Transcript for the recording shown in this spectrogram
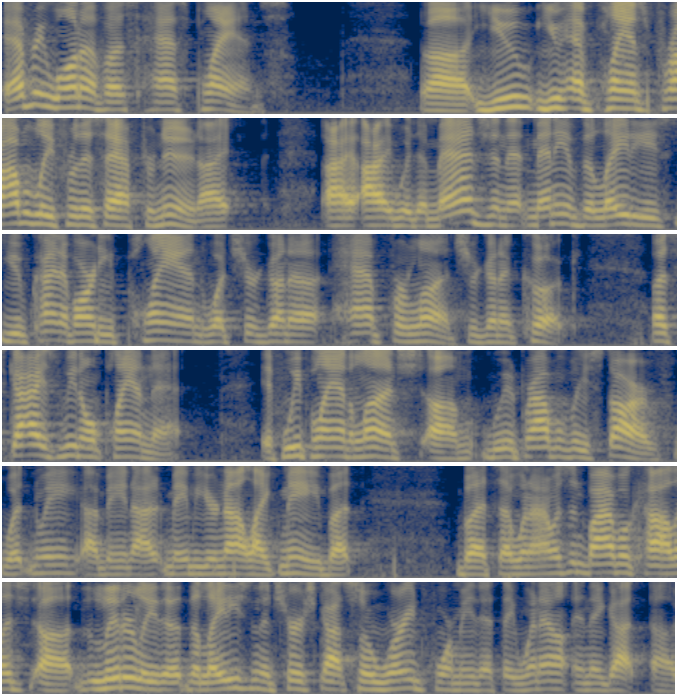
Every one of us has plans. Uh, you, you have plans probably for this afternoon. I, I, I, would imagine that many of the ladies, you've kind of already planned what you're going to have for lunch, you're going to cook. Us guys, we don't plan that. If we planned lunch, um, we would probably starve, wouldn't we? I mean, I, maybe you're not like me, but, but uh, when I was in Bible college, uh, literally the, the ladies in the church got so worried for me that they went out and they got uh,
